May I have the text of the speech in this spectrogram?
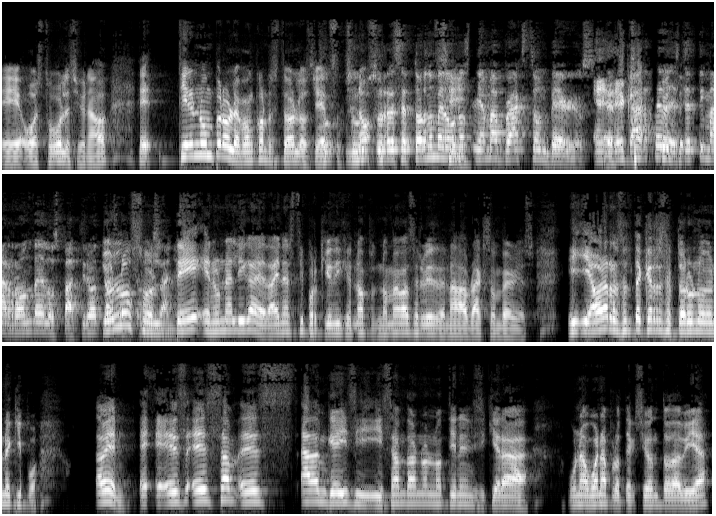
Eh, o estuvo lesionado. Eh, tienen un problemón con receptor de los Jets. Su, receptor número uno se llama Braxton Berrios. Eh, descarte de séptima ronda de los Patriotas. Yo lo solté en una liga de Dynasty porque yo dije, no, pues no me va a servir de nada Braxton Berrios. Y, ahora resulta que es receptor uno de un equipo. Está bien, e, es, es, es Adam Gaze y, y Sam Darnold no tienen ni siquiera una buena protección todavía,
